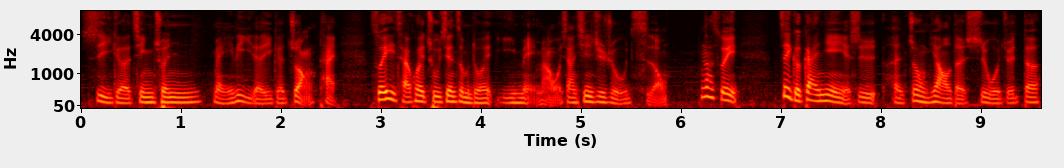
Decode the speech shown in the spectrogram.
是一个青春美丽的一个状态，所以才会出现这么多医美嘛。我相信是如此哦。那所以这个概念也是很重要的是，我觉得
